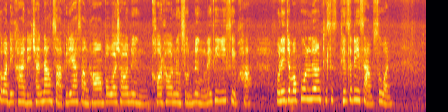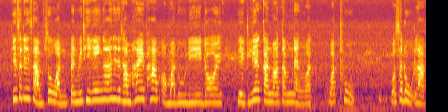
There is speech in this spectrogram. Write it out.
สวัสดีค่ะ ดิฉันนางสาวพิทยาสังทอง ปวช1คท101เลขที่20ค่ะ วันนี้จะมาพูดเรื่องทฤษทฤษฎี3ส่วน ทฤษฎี3ส่วนเป็นวิธีง่ายๆ ที่จะทำให้ภาพออกมาดูดี โดยหลีกเลี่ยงการวางตำแหน่งวัตวัตถุ วัสดุหลัก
